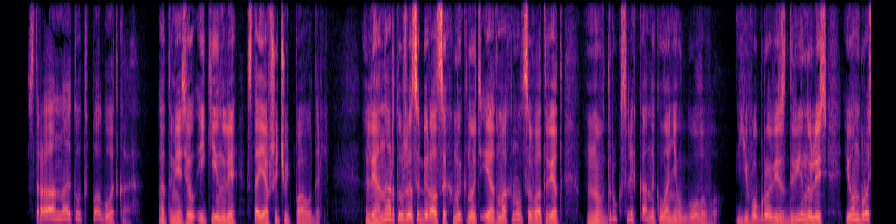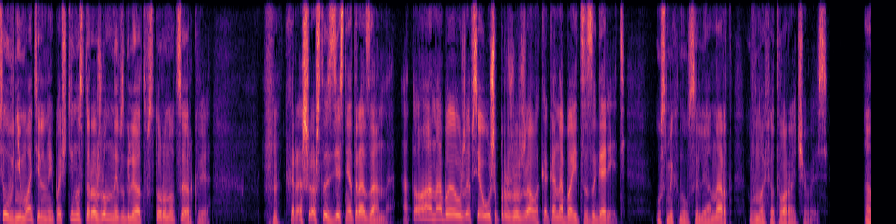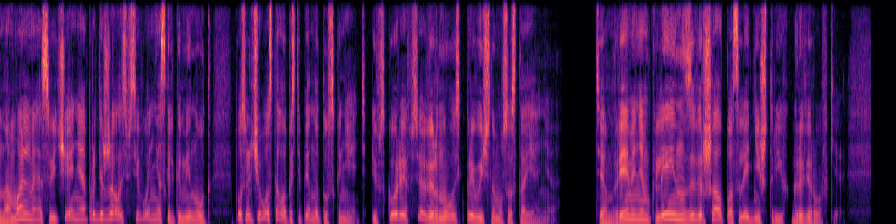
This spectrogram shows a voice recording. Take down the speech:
«Странная тут погодка», — отметил и Кинли, стоявший чуть поодаль. Леонард уже собирался хмыкнуть и отмахнуться в ответ, но вдруг слегка наклонил голову. Его брови сдвинулись, и он бросил внимательный, почти настороженный взгляд в сторону церкви. «Хм, «Хорошо, что здесь нет Розанны, а то она бы уже все уши прожужжала, как она боится загореть» усмехнулся Леонард, вновь отворачиваясь. Аномальное свечение продержалось всего несколько минут, после чего стало постепенно тускнеть, и вскоре все вернулось к привычному состоянию. Тем временем Клейн завершал последний штрих гравировки.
